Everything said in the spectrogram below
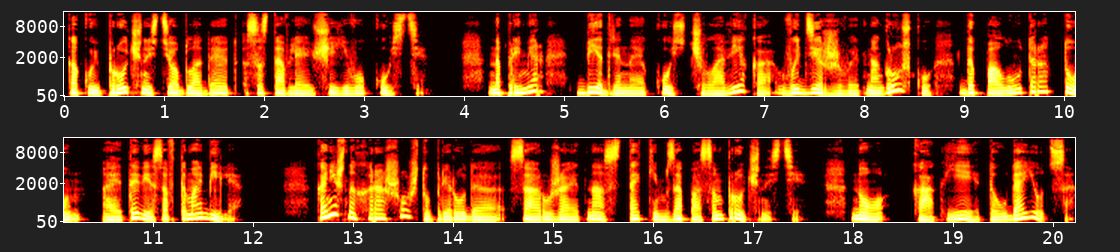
какой прочностью обладают составляющие его кости. Например, бедренная кость человека выдерживает нагрузку до полутора тонн, а это вес автомобиля. Конечно, хорошо, что природа сооружает нас с таким запасом прочности, но как ей это удается?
